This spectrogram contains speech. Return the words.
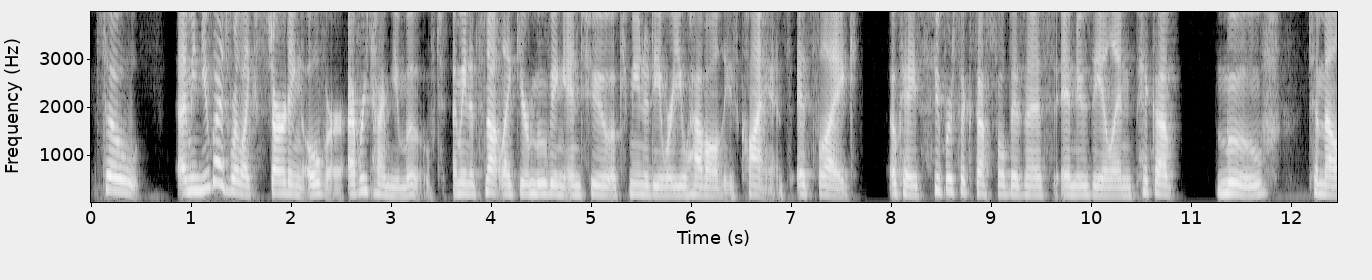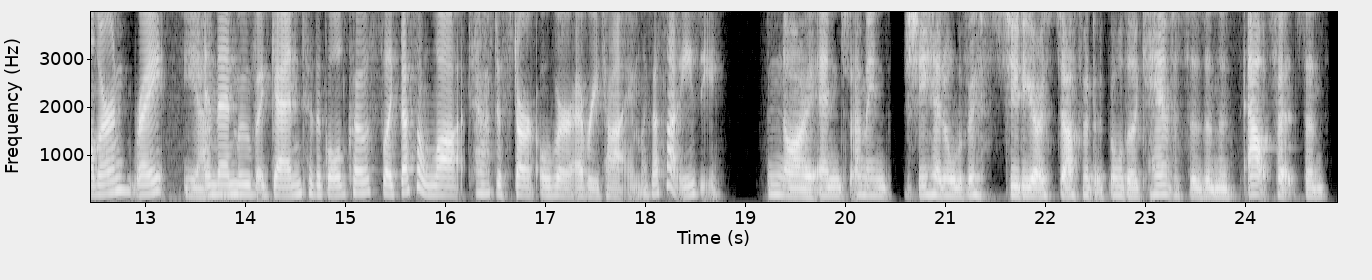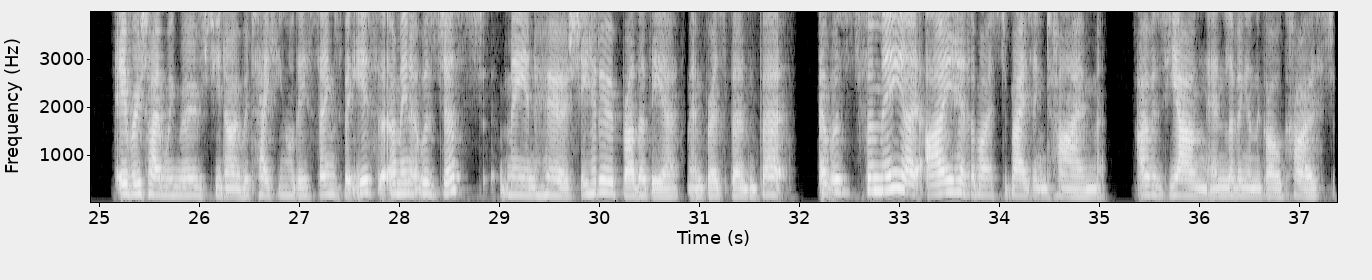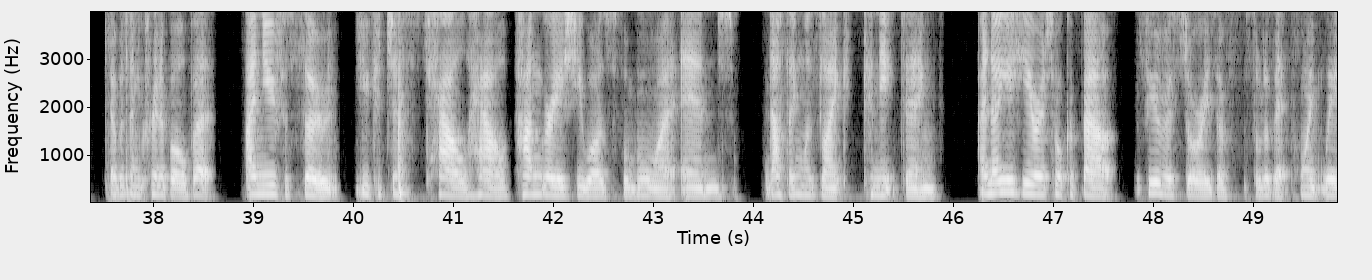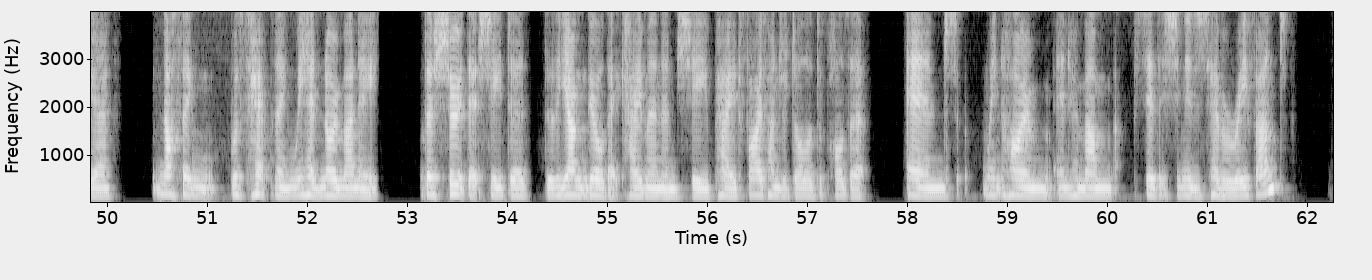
so I mean, you guys were like starting over every time you moved. I mean, it's not like you're moving into a community where you have all these clients. It's like, okay, super successful business in New Zealand, pick up, move, to Melbourne, right? Yeah. And then move again to the Gold Coast. Like that's a lot to have to start over every time. Like that's not easy. No, and I mean, she had all of her studio stuff and all the canvases and the outfits. And every time we moved, you know, we're taking all these things. But yes, I mean, it was just me and her. She had her brother there in Brisbane. But it was, for me, I, I had the most amazing time. I was young and living in the Gold Coast. It was incredible. But I knew for Sue, you could just tell how hungry she was for more and nothing was like connecting. I know you hear her talk about a few of her stories of sort of that point where nothing was happening. We had no money. The shoot that she did, the young girl that came in and she paid $500 deposit and went home, and her mum said that she needed to have a refund.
